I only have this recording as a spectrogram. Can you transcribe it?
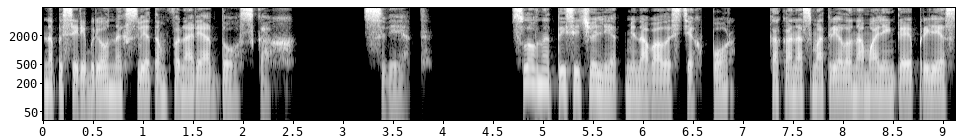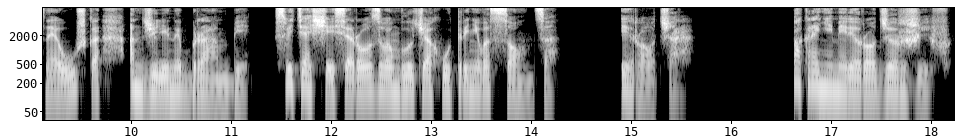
на посеребренных светом фонаря досках. Свет. Словно тысяча лет миновало с тех пор, как она смотрела на маленькое прелестное ушко Анджелины Брамби, светящееся розовым в лучах утреннего солнца, и Роджера. По крайней мере, Роджер жив,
